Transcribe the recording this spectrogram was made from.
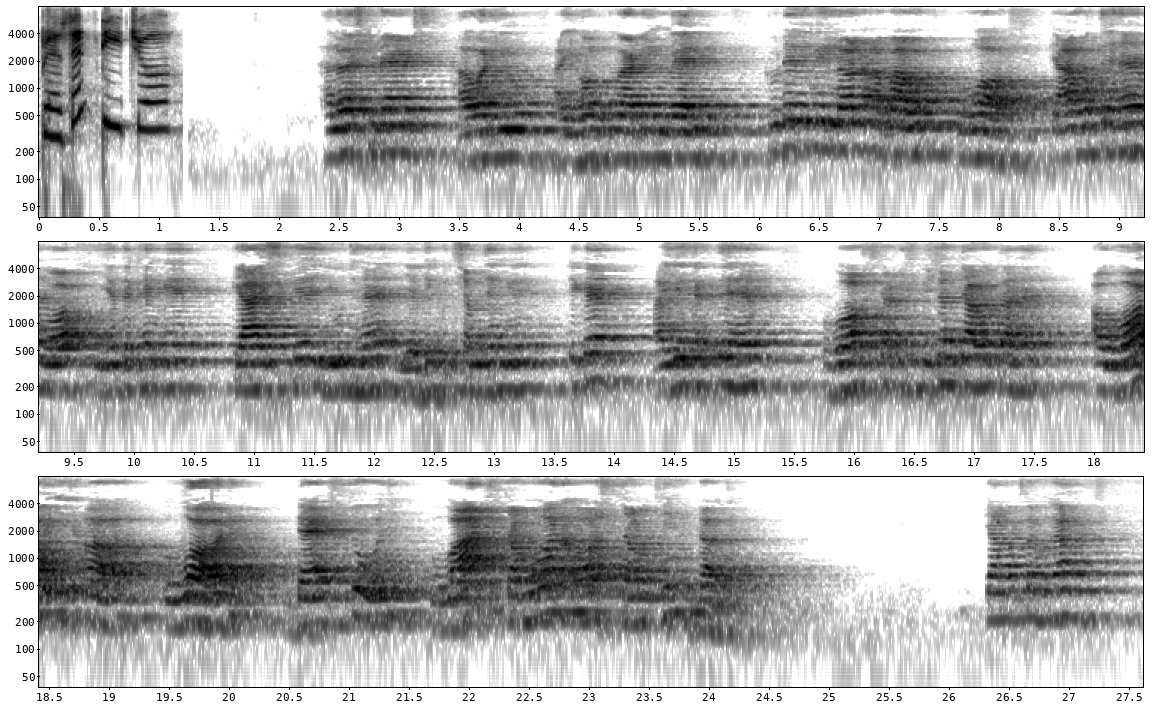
present teacher. Hello, students. How are you? I hope you are doing well. Today we will learn about verbs क्या होते हैं verb ये देखेंगे। क्या इसके यूज़ है? ये भी कुछ समझेंगे। ठीक है? आइए देखते हैं। वर्ब्स का डिस्क्रिप्शन क्या होता है? A verb is a word that shows what someone or something does क्या मतलब हुआ?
